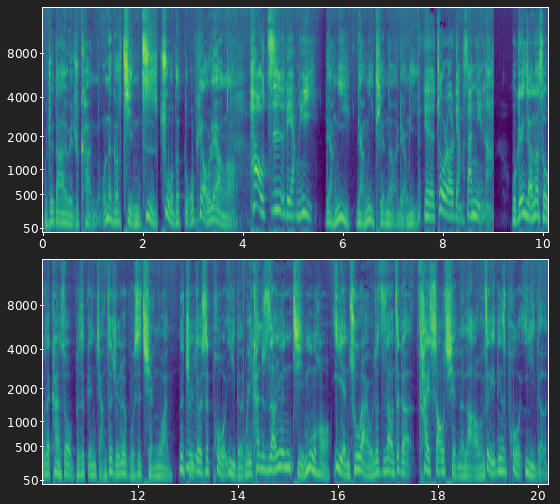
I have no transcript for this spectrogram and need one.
我觉得大家都可以去看，我那个景致做的多漂亮啊！耗资两亿，两亿，两亿天呐，两亿也做了两三年呐。我跟你讲，那时候我在看的时候，我不是跟你讲，这绝对不是千万，那绝对是破亿的。我一看就知道，因为几幕吼一演出来，我就知道这个太烧钱了啦，我这个一定是破亿的。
